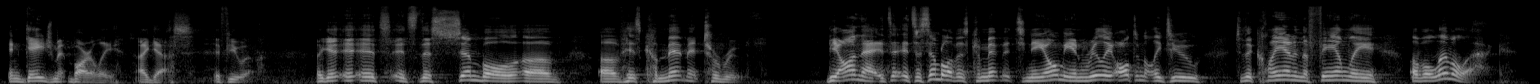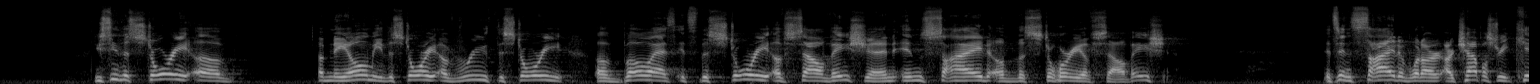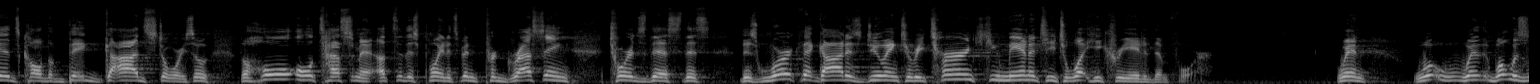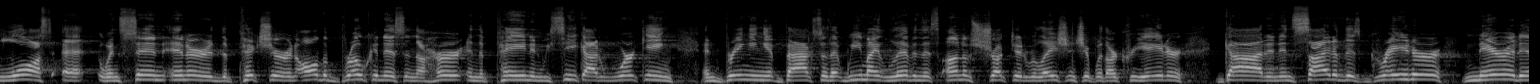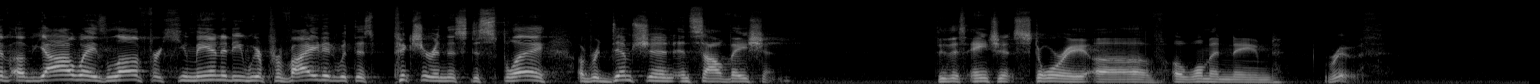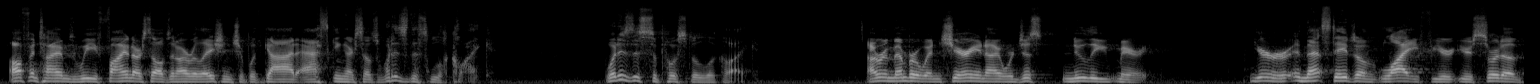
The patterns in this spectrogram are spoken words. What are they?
engagement barley, I guess, if you will. Like it, it, it's, it's this symbol of, of his commitment to Ruth. Beyond that, it's a, it's a symbol of his commitment to Naomi and really ultimately to, to the clan and the family of Elimelech. You see, the story of of Naomi, the story of Ruth, the story of Boaz. It's the story of salvation inside of the story of salvation. It's inside of what our, our Chapelstreet kids call the big God story. So the whole Old Testament up to this point, it's been progressing towards this, this, this work that God is doing to return humanity to what he created them for. When, what, what was lost at, when sin entered the picture and all the brokenness and the hurt and the pain, and we see God working and bringing it back so that we might live in this unobstructed relationship with our Creator, God. And inside of this greater narrative of Yahweh's love for humanity, we're provided with this picture and this display of redemption and salvation through this ancient story of a woman named Ruth. Oftentimes, we find ourselves in our relationship with God asking ourselves, what does this look like? What is this supposed to look like? I remember when Sherry and I were just newly married. You're in that stage of life, you're, you're sort of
